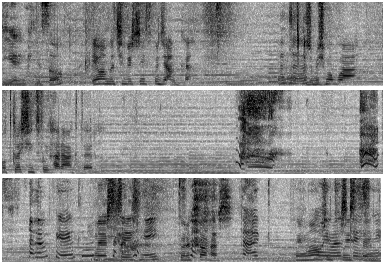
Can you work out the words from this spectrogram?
pięknie, co? Ja mam dla ciebie jeszcze niespodziankę. Żebyś mogła podkreślić swój charakter. Pięknie. Mężczyźni, których kochasz. Tak. Twój mąż Moi i twój syn. mężczyźni.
